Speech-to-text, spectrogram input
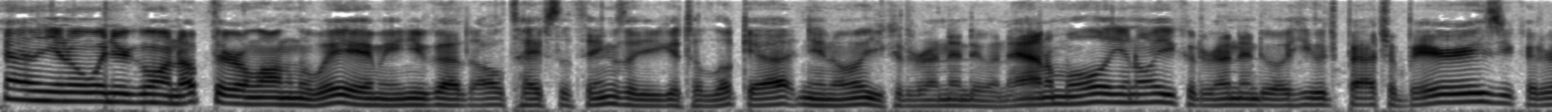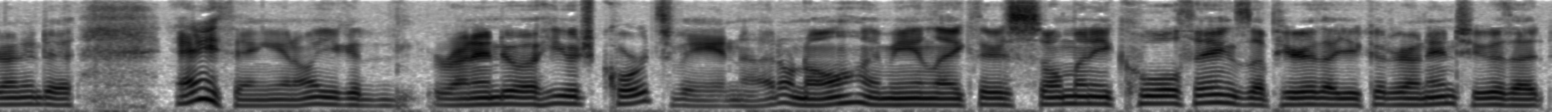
And you know when you're going up there along the way i mean you got all types of things that you get to look at and, you know? You could run into an animal you know? You could run into a huge patch of berries. You could run into anything you know? You could run into a huge quartz vein. I don't know. I mean like there's so many cool things up here that you could run into that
